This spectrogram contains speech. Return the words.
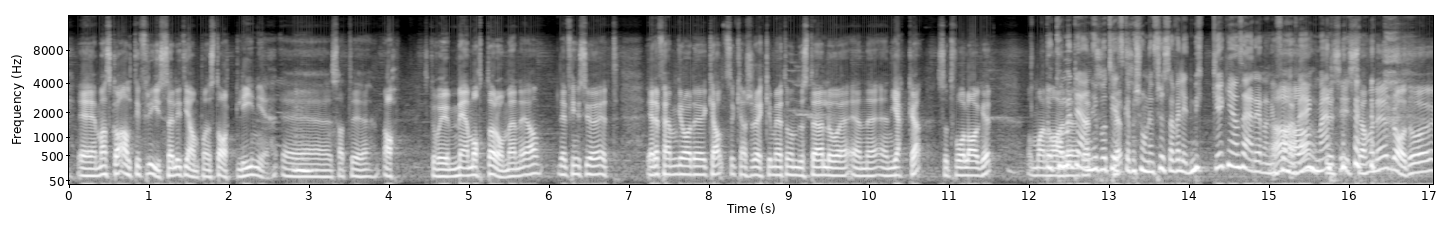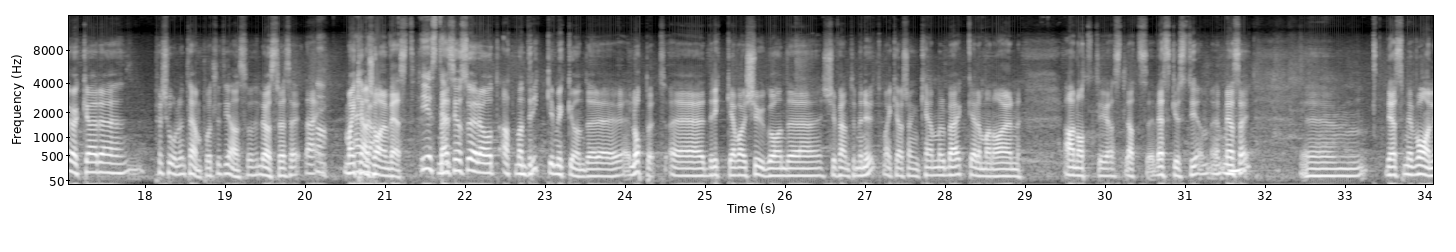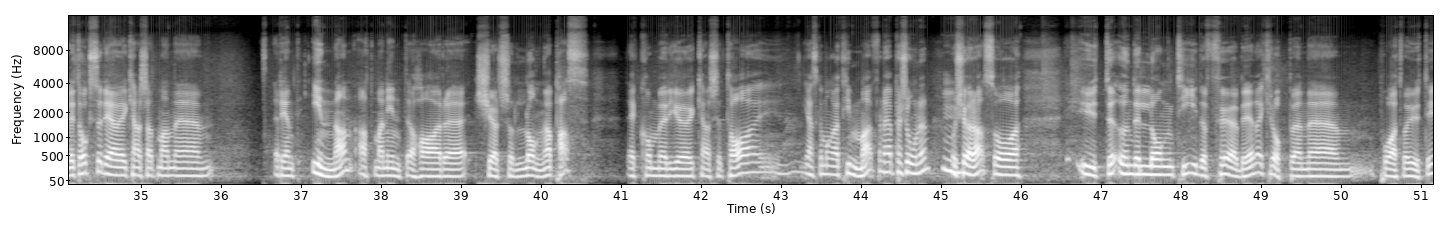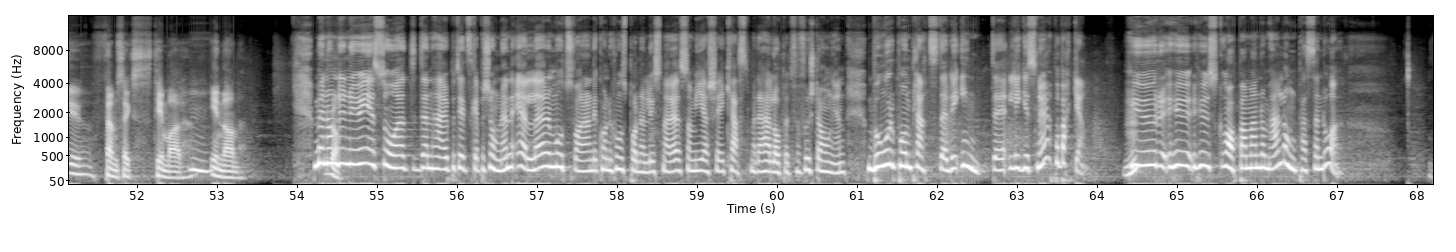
Eh, man ska alltid frysa lite grann på en startlinje. Eh, mm. Så att, eh, ja, ska vara med måtta då. Men ja, det finns ju ett, är det fem grader kallt så kanske det räcker med ett underställ och en, en jacka, så två lager. Om man Då kommer den hypotetiska personen frysa väldigt mycket kan jag säga redan i ja, förväg. Men... Precis, ja men det är bra. Då ökar eh, personen tempot lite grann så löser det sig. Nej, ja, man kanske bra. har en väst. Men sen så är det att man dricker mycket under eh, loppet. Eh, dricka var 20-25 minut. Man kanske har en camelback eller man har en, ja, något slags vätskesystem med mm. sig. Um, det som är vanligt också det är kanske att man eh, rent innan att man inte har eh, kört så långa pass. Det kommer ju kanske ta ganska många timmar för den här personen mm. att köra. Så ute under lång tid och förbereda kroppen eh, på att vara ute i 5-6 timmar mm. innan. Men om Bra. det nu är så att den här hypotetiska personen eller motsvarande Konditionspodden-lyssnare som ger sig i kast med det här loppet för första gången bor på en plats där det inte ligger snö på backen. Mm. Hur, hur, hur skapar man de här långpassen då?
